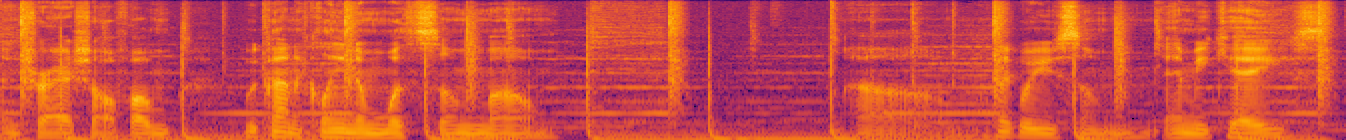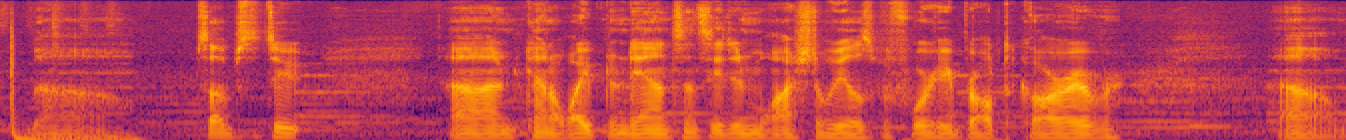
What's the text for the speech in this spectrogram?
and trash off of them. We kind of cleaned them with some, um, uh, I think we used some MEK uh, substitute uh, and kind of wiped them down since he didn't wash the wheels before he brought the car over. Um,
